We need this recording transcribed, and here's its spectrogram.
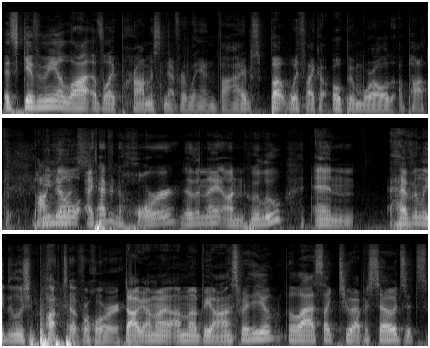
It's giving me a lot of like Promised Neverland vibes, but with like an open world apop- you know, I typed in horror the other night on Hulu, and Heavenly Delusion popped up for horror. Dog, I'm gonna, I'm gonna be honest with you. The last like two episodes, it's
